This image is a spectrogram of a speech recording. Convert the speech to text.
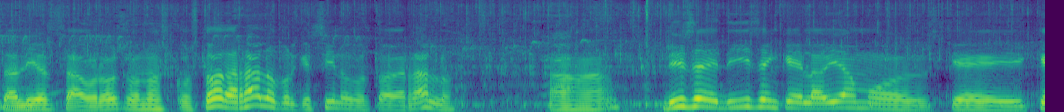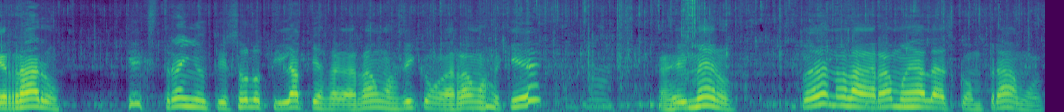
Salió sabroso. Nos costó agarrarlo porque sí nos costó agarrarlo. Ajá. Dice, dicen que la habíamos, que, que raro, qué extraño que solo tilapias agarramos así como agarramos aquí, ¿eh? Así mero. Pues no las agarramos, ya las compramos.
